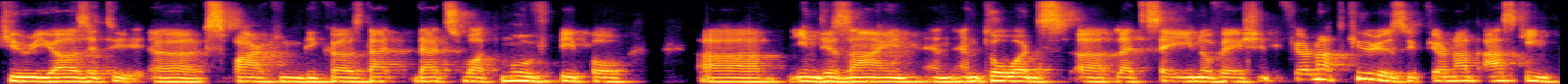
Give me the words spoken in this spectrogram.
curiosity uh, sparking because that, that's what moves people uh, in design and, and towards, uh, let's say, innovation. If you're not curious, if you're not asking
